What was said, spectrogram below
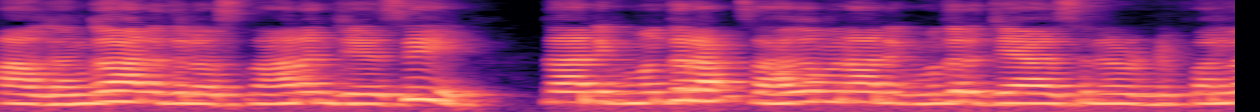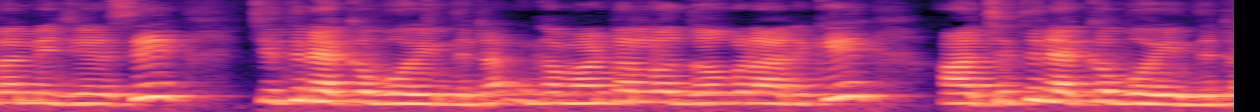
ఆ గంగా నదిలో స్నానం చేసి దానికి ముందర సహగమనానికి ముందర చేయాల్సినటువంటి పనులన్నీ చేసి చితినెక్కబోయిందిట. ఇంకా మంటల్లో దూకడానికి ఆ చితినెక్కబోయిందిట.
